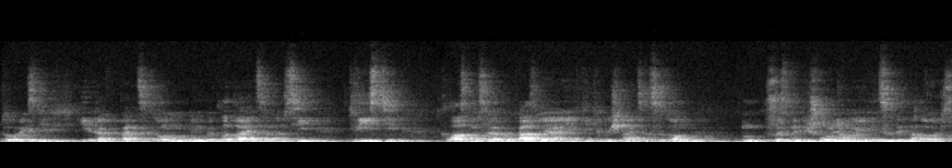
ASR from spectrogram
в товариських іграх перед сезоном, він викладається на всі 200, класно себе показує, а як тільки починається сезон, ну щось не пішло в нього і він сидить на лавочці.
